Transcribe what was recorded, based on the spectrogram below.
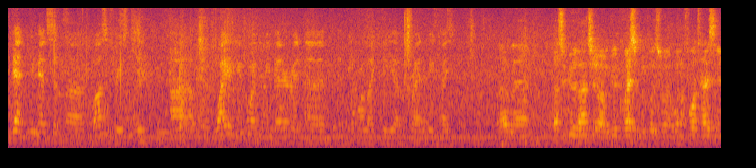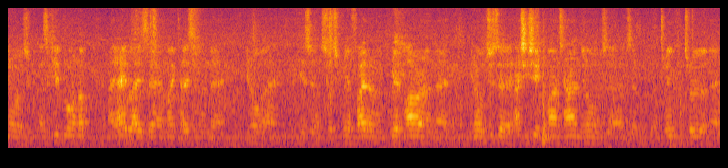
You've had, you've had some uh, losses recently. Uh, why are you going to be better and, uh, be more like the uh, to beat Tyson? Well, um, that's a good answer or a good question because when, when I fought Tyson, you know, as, a kid growing up, I idolized uh, Mike Tyson and, uh, you know, uh, he's uh, such a great fighter and a great power and, uh, you know, just to actually shake the man's hand, you know, it was, uh, it was a, a dream come true and, uh,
